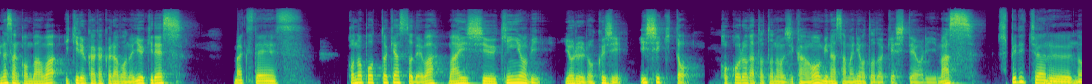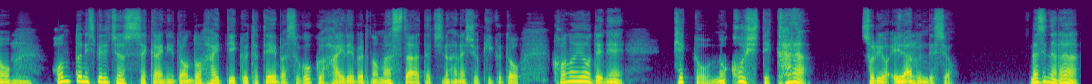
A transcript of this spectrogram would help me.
皆さんこんばんは。生きる科学ラボのゆうきです。マックスです。このポッドキャストでは毎週金曜日夜6時、意識と心が整う時間を皆様にお届けしております。スピリチュアルの、うんうん本当にスピリチュアルの世界にどんどん入っていく、例えばすごくハイレベルのマスターたちの話を聞くと、この世でね、結構残してからそれを選ぶんですよ。なぜなら、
